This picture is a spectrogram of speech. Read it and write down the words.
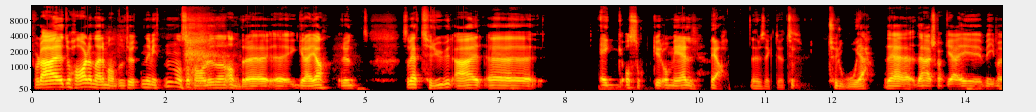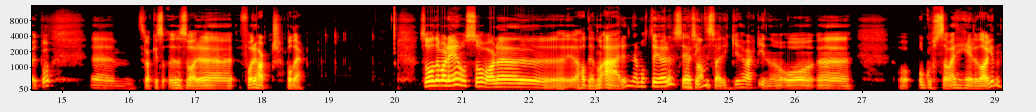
For er, du har den der mandeltuten i midten, og så har du den andre eh, greia rundt. Som jeg tror er eh, egg og sukker og mel. Ja, det høres riktig ut. Tror jeg. Det, det her skal ikke jeg begi meg ut på. Eh, skal ikke svare for hardt på det. Så det var det, og så var det Hadde jeg noe ærend jeg måtte gjøre, så jeg fikk dessverre ikke vært inne og, uh, og, og gossa meg hele dagen.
